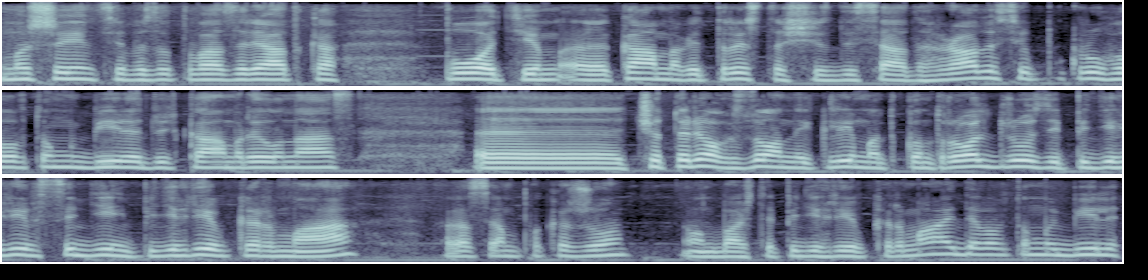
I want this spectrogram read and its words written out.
в машинці, бездротова зарядка. Потім е, камери 360 градусів по кругу автомобіля, йдуть камери у нас. Е, Чотирьохзонний клімат-контроль, друзі, підігрів сидінь, підігрів керма. Зараз я вам покажу. Вон, бачите, підігрів керма йде в автомобілі,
